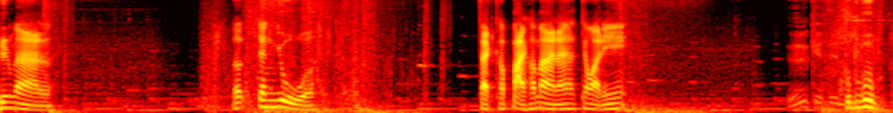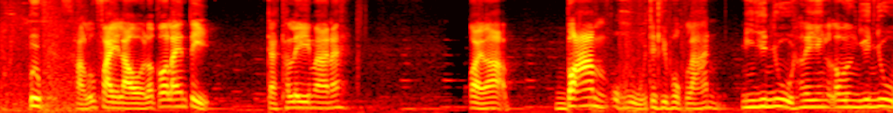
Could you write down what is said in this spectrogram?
ขึ้นมาแล้วยังอยู่แฟดเขาปาดเข้ามานะจังหวะนี้ปุ๊บปุ๊บปุ๊บหักลูกไฟเราแล้วก็ไล่นติจากทะเลมานะ ต่อยมา บ้าม โอ้โหเจ็ดสิบหกล้าน มียืนอยู่ทะเลยังเรายังยืนอยู่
